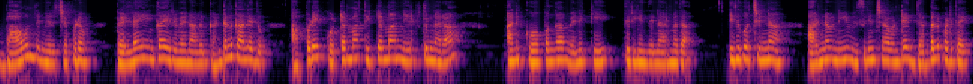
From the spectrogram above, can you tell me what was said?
బాగుంది మీరు చెప్పడం. పెళ్ళై ఇంకా ఇరవై నాలుగు గంటలు కాలేదు. అప్పుడే కొట్టమ్మా తిట్టమ్మా అని నేర్పుతున్నారా? అని కోపంగా వెనక్కి తిరిగింది నర్మద. ఇదిగో చిన్న అర్ణవ్ని విసిగించావంటే దెబ్బలు పడతాయి.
